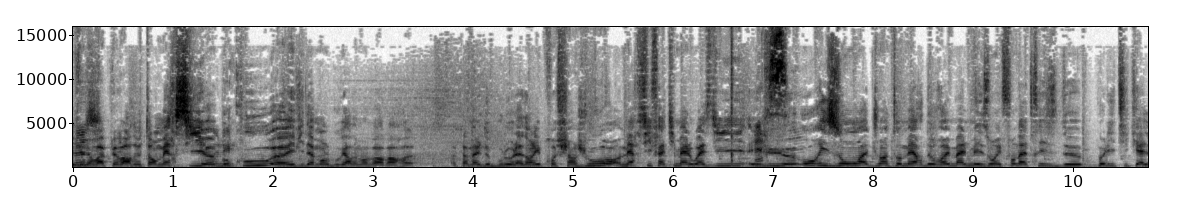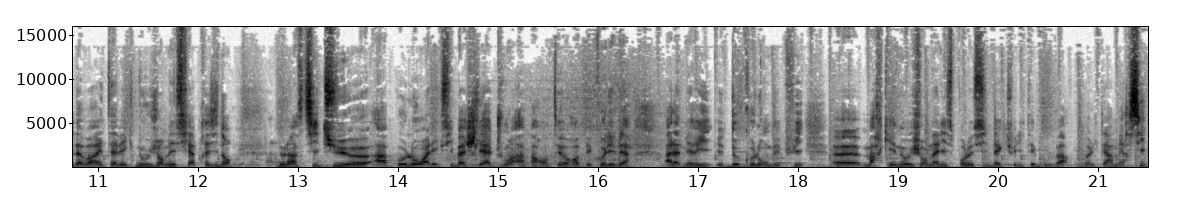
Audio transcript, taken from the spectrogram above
désolé, on va plus avoir de temps. Merci beaucoup. évidemment, le gouvernement va avoir pas mal de boulot là dans les prochains jours. Merci Fatima Elouazi, élue Horizon, adjointe au maire de Reuil-Malmaison et fondatrice de Political d'avoir été avec nous. Jean Messia, président de l'Institut Apollon. Alexis Bachelet, adjoint apparenté Europe et Les Verts à la mairie de Colombes. Et puis Marc Hainaut, journaliste pour le site d'actualité Boulevard Voltaire. Merci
